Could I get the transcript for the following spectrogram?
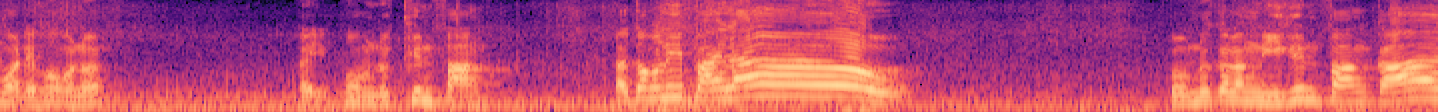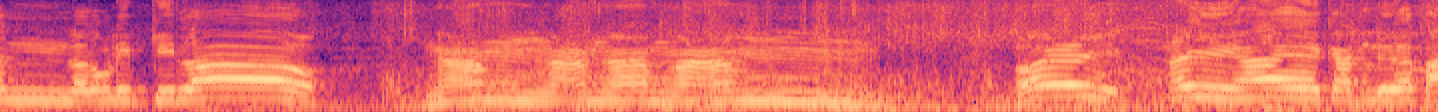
หมดไอพวกมนุษย์เฮ้ยพวกมนุษย์ขึ้นฝั่งเราต้องรีบไปแล้ว พวกมนุษย์กำลังหนีขึ้นฝั่งกัน เราต้องรีบกินแล้วงามงามงามงามเฮ้ยนี่ไงกัดเรือแต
